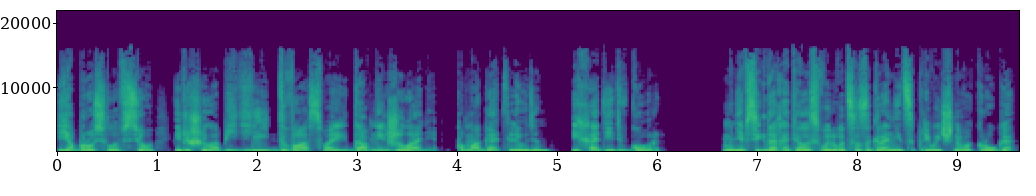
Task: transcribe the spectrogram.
Я бросила все и решила объединить два своих давних желания — помогать людям и ходить в горы. Мне всегда хотелось вырваться за границы привычного круга,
